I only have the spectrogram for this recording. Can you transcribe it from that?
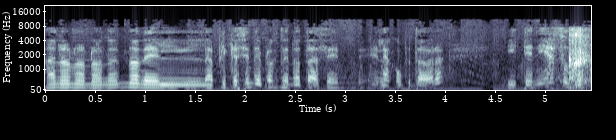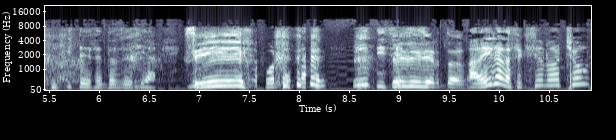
Ah, no, no, no, no, no, de la aplicación de blog de notas en, en la computadora. Y tenía sus índices, entonces decía... Sí. Acá, Sí, índices. sí, cierto. Para ir a la sección 8, eh,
